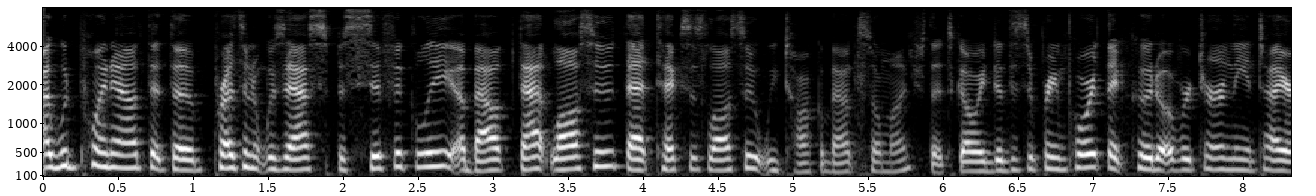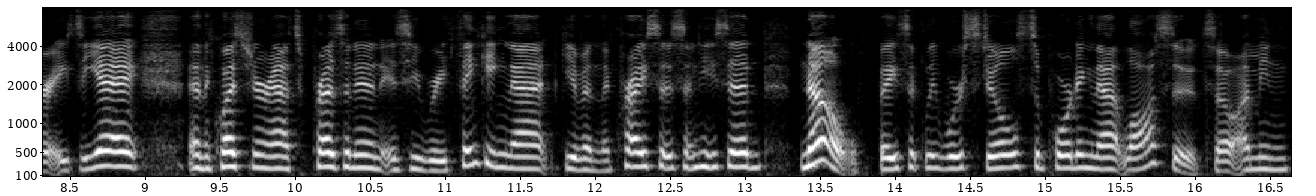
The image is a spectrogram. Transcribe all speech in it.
I would point out that the president was asked specifically about that lawsuit, that Texas lawsuit we talk about so much that's going to the Supreme Court that could overturn the entire ACA. And the questioner asked President, is he rethinking that given the crisis? And he said, no. Basically, we're still supporting that lawsuit. So, I mean,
